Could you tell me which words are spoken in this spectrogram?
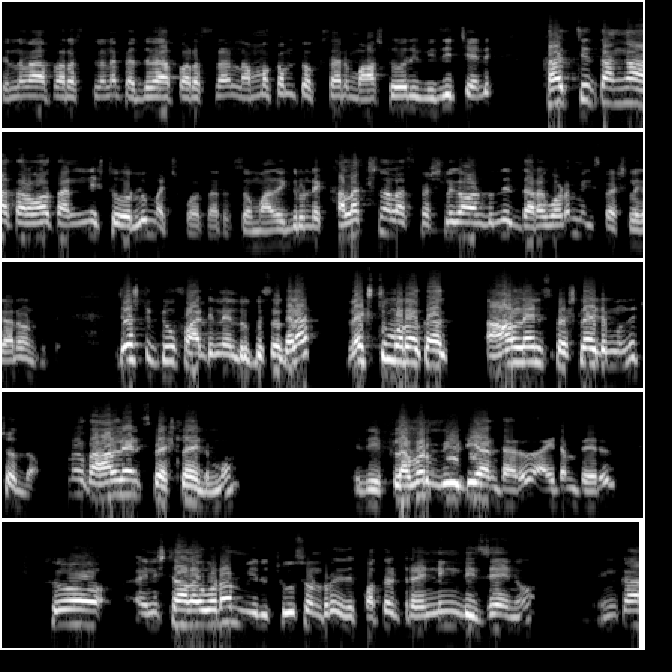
చిన్న వ్యాపారస్తులైనా పెద్ద వ్యాపారస్తులైనా నమ్మకంతో ఒకసారి మా స్టోర్ విజిట్ చేయండి. ఖచ్చితంగా ఆ తర్వాత అన్ని స్టోర్లు మర్చిపోతారు. సో మా దగ్గర ఉండే కలెక్షన్ అలా స్పెషల్గా ఉంటుంది. ధర కూడా మీకు స్పెషల్ గానే ఉంటుంది. Just two forty nine rupees ఓకేనా నెక్స్ట్ మరొక ఆన్లైన్ స్పెషల్ ఐటమ్ ఉంది చూద్దాం. ఒక ఆన్లైన్ స్పెషల్ ఐటమ్ ఇది ఫ్లవర్ బ్యూటీ అంటారు ఐటమ్ పేరు. సో ఇన్స్టాలో కూడా మీరు చూసుండ్రు ఇది కొత్త ట్రెండింగ్ డిజైన్ ఇంకా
